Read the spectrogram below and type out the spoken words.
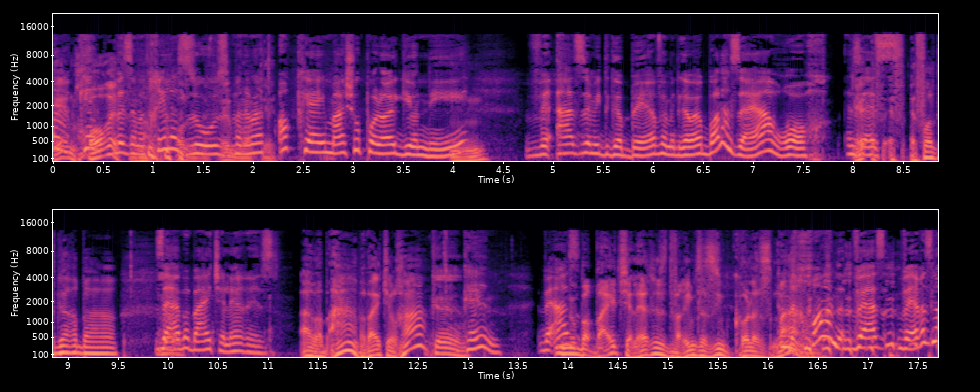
כן, כן, חורף. וזה מתחיל נכון, לזוז, ואני אומרת, אוקיי. אוקיי, משהו פה לא הגיוני, ואז זה מתגבר ומתגבר, בואנה, זה היה ארוך. זה- איפה- את גרה ב... זה היה בבית של ארז, אה, אה, בבית שלך? כן. כן. ואז... נו, בבית של ארז דברים זזים כל הזמן. נכון, ואז, וארז לא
